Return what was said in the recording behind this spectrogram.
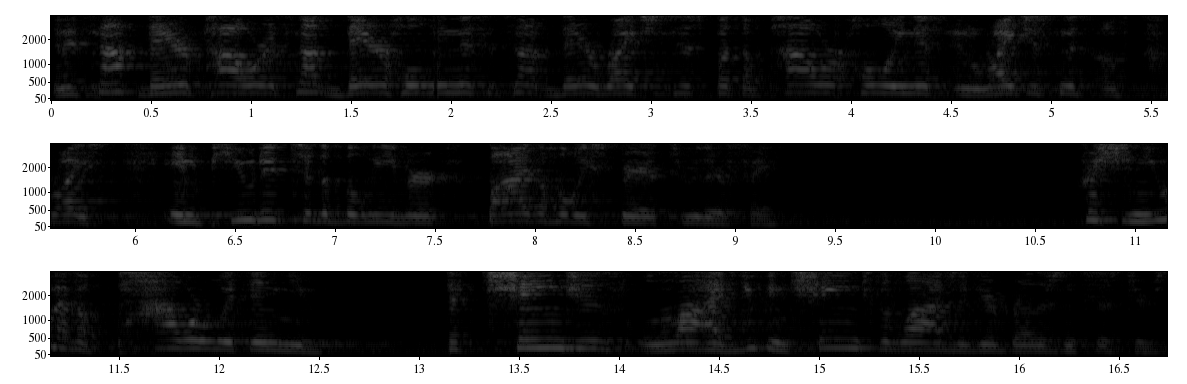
And it's not their power, it's not their holiness, it's not their righteousness, but the power, holiness, and righteousness of Christ imputed to the believer by the Holy Spirit through their faith. Christian, you have a power within you that changes lives. You can change the lives of your brothers and sisters.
